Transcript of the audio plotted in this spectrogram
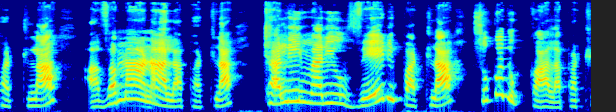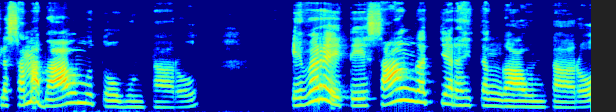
పట్ల అవమానాల పట్ల చలి మరియు వేడి పట్ల సుఖదుఖాల పట్ల సమభావముతో ఉంటారో ఎవరైతే సాంగత్యరహితంగా ఉంటారో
